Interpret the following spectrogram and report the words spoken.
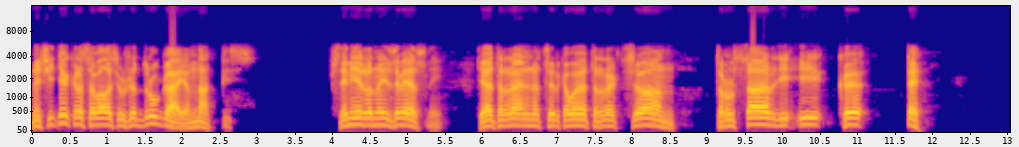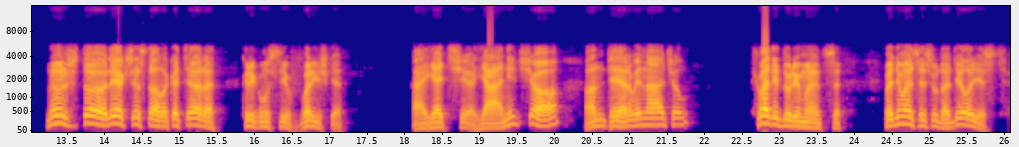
На щите красовалась уже другая надпись. Всемирно известный театрально-цирковой аттракцион Труссарди и К.Т. «Ну что, легче стало, котяра!» — крикнул Стив воришке. «А я чё? Я ничего, он первый начал. Хватит дури мыться, поднимайся сюда, дело есть».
